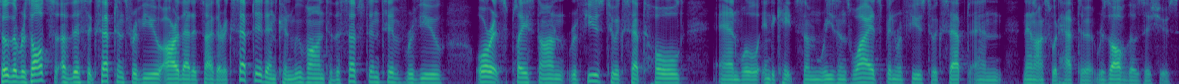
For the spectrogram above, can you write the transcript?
So the results of this acceptance review are that it's either accepted and can move on to the substantive review, or it's placed on refuse to accept hold and will indicate some reasons why it's been refused to accept, and Nanox would have to resolve those issues.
